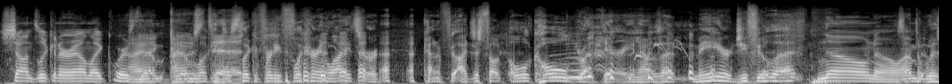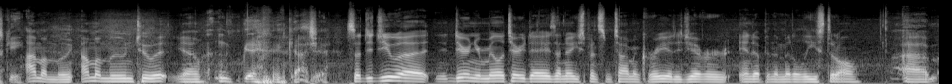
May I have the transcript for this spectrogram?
Sean's looking around like, "Where's I that am, I am looking, at? just looking for any flickering lights, or kind of. Feel, I just felt a little cold right there. You know, was that me, or did you feel that? No, no, I'm the whiskey? I'm a moon, I'm a moon to it. Yeah. gotcha. So did you uh, during your military days? I know you spent some time in Korea. Did you ever end up in the Middle East at all? Um,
